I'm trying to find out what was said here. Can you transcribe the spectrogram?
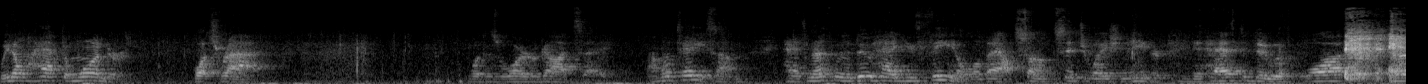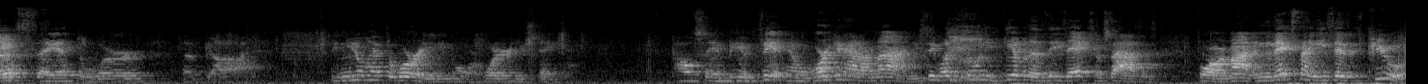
We don't have to wonder what's right. What does the Word of God say? I'm going to tell you something. Has nothing to do how you feel about some situation either. It has to do with what thus saith the Word of God. Then you don't have to worry anymore where you stand. Paul's saying being fit. Now we're working out our mind. You see what he's doing? He's giving us these exercises for our mind. And the next thing he says is pure.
